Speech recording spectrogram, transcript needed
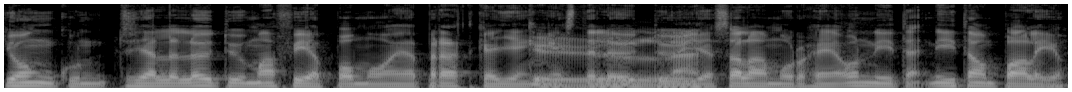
jonkun. Siellä löytyy mafiapomoa ja prätkäjengeistä löytyy ja salamurheja. On niitä, niitä on paljon.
